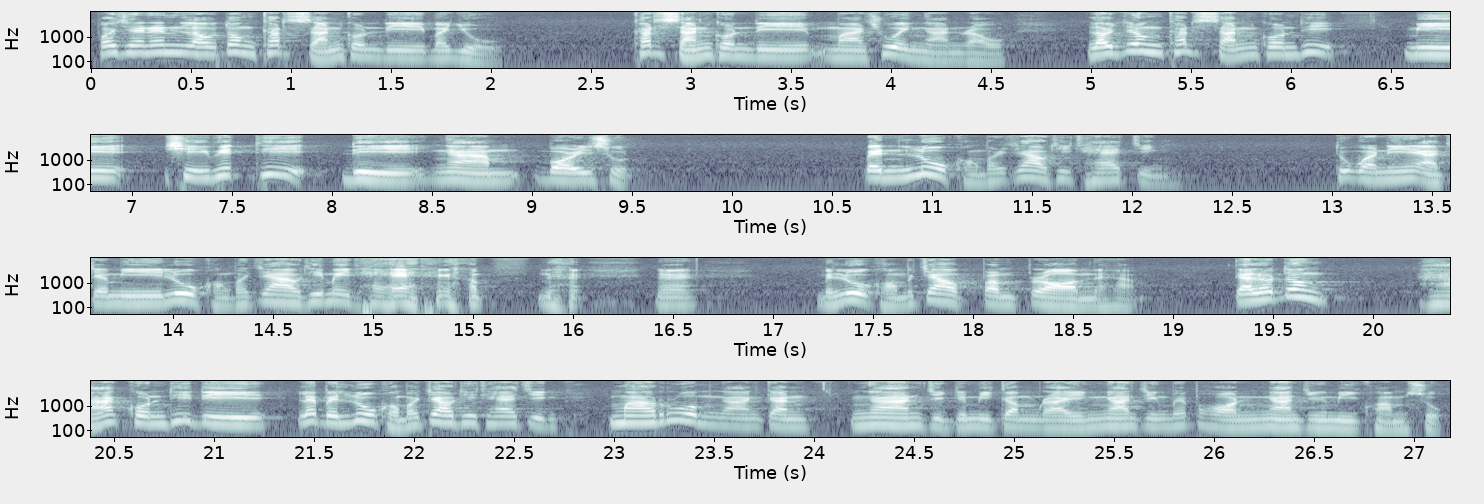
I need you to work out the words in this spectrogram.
เพราะฉะนั้นเราต้องคัดสรรคนดีมาอยู่ คัดสรรคนดีมาช่วยงานเรา เราจะต้องคัดสรรคนที่มีชีวิตที่ดีงามบริสุทธิ์ เป็นลูกของพระเจ้าที่แท้จริง ทุกวันนี้อาจจะมีลูกของพระเจ้าที่ไม่แท้นะครับนะนะเป็นลูกของพระเจ้าปลอมๆนะครับ แต่เราต้อง หาคนที่ดีและเป็นลูกของพระเจ้าที่แท้จริง มาร่วมงานกัน งานจึงจะมีกำไร งานจึงพระพร งานจึงมีความสุข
